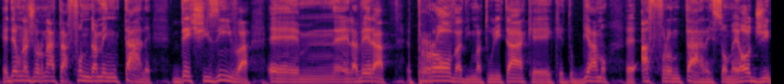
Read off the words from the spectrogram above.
ed è una giornata fondamentale, decisiva, ehm, è la vera prova di maturità che, che dobbiamo eh, affrontare. Insomma, è oggi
